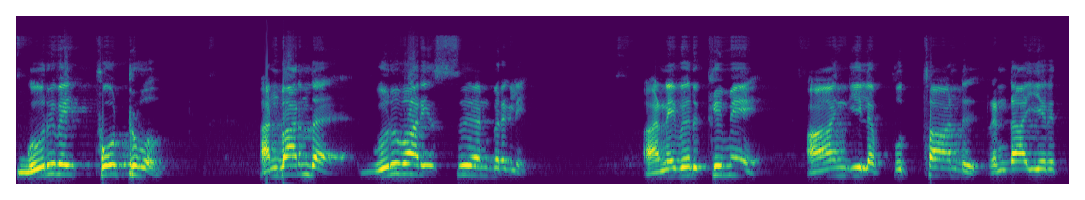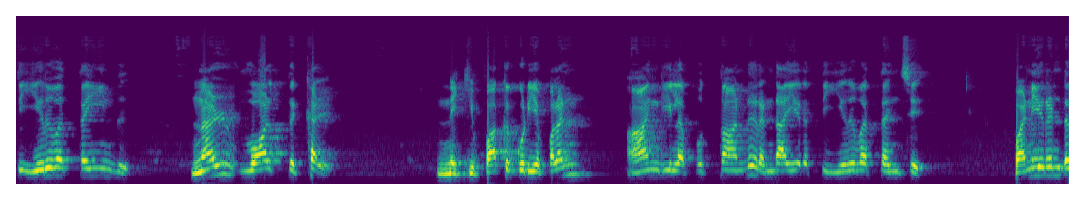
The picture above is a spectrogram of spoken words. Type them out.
குருவை போற்றுவோம். அன்பார்ந்த குருவாரிசு அன்பர்களே அனைவருக்குமே ஆங்கில புத்தாண்டு ரெண்டாயிரத்தி இருபத்தைந்து நல்வாழ்த்துக்கள் இன்னைக்கு பார்க்கக்கூடிய பலன் ஆங்கில புத்தாண்டு ரெண்டாயிரத்தி இருபத்தஞ்சு. பனிரெண்டு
